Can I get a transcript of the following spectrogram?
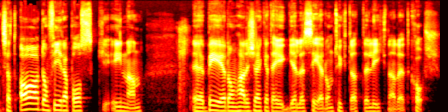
Så att A, de firar påsk innan. Eh, B, de hade käkat ägg. Eller C, de tyckte att det liknade ett kors.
